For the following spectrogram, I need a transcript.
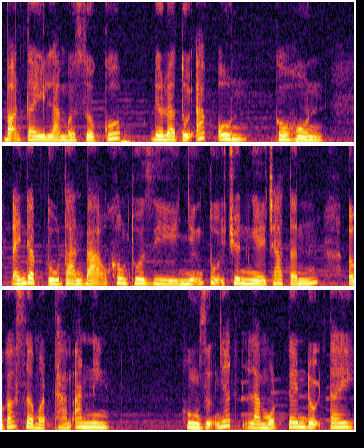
Bọn Tây làm ở sổ cốp đều là tụi ác ôn, câu hồn, đánh đập tù tàn bạo không thua gì những tụi chuyên nghề tra tấn ở các sở mật thám an ninh. Hùng dữ nhất là một tên đội Tây,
